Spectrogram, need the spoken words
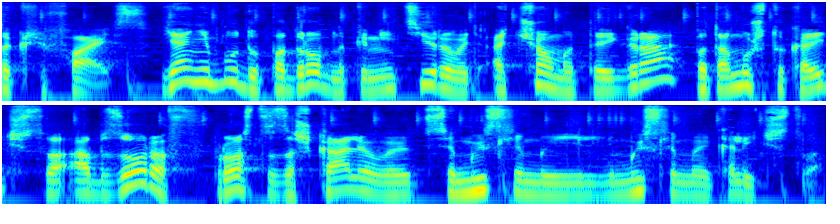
Sacrifice. Я не буду подробно комментировать, о чем эта игра, потому что количество обзоров просто зашкаливает все мыслимые или немыслимые количества.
